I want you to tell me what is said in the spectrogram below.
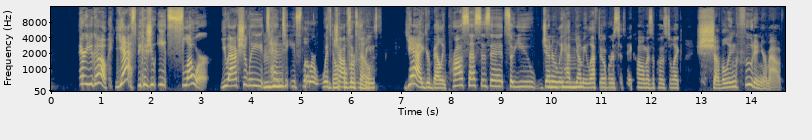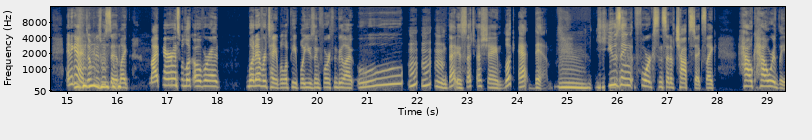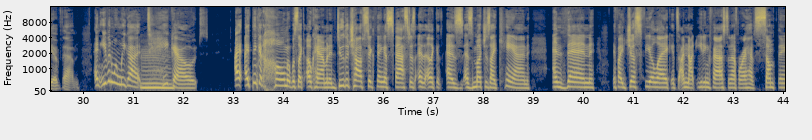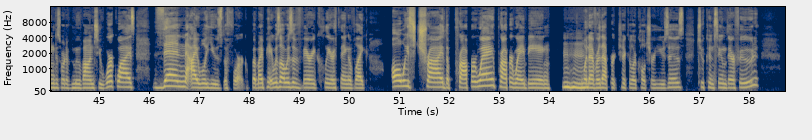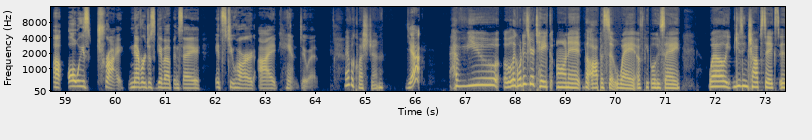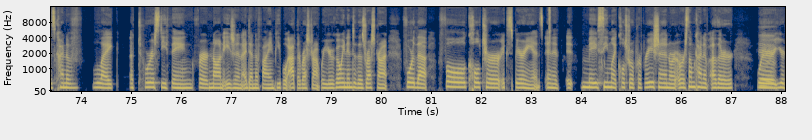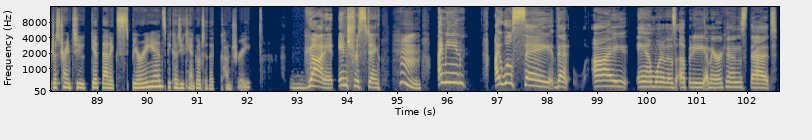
There you go. Yes, because you eat slower. You actually tend to eat slower with chopsticks, which means, yeah, your belly processes it. So you generally have Mhm. yummy leftovers to take home as opposed to like shoveling food in your mouth. And again, don't get it twisted. Like my parents would look over at whatever table of people using forks and be like, ooh, mm-mm-mm, that is such a shame. Look at them Mm. using forks instead of chopsticks. Like, how cowardly of them. And even when we got Mm. takeout, I, I think at home it was like, okay, I'm gonna do the chopstick thing as fast as, as like as as much as I can. And then if I just feel like it's I'm not eating fast enough or I have something to sort of move on to work wise, then I will use the fork. But my pa- it was always a very clear thing of like always try the proper way, proper way being Mhm. whatever that particular culture uses to consume their food. Uh, always try. Never just give up and say, it's too hard. I can't do it. I have a question. Yeah. Have you like what is your take on it the opposite way of people who say, well, using chopsticks is kind of like a touristy thing for non-Asian identifying people at the restaurant where you're going into this restaurant for the full culture experience and it, it may seem like cultural appropriation or, or some kind of other where Mm. you're just trying to get that experience because you can't go to the country. Got it. Interesting. Hmm. I mean, I will say that I am one of those uppity Americans that,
